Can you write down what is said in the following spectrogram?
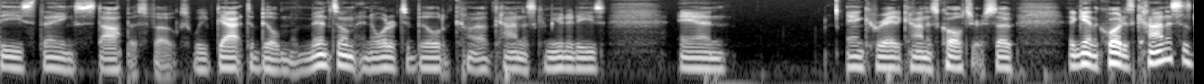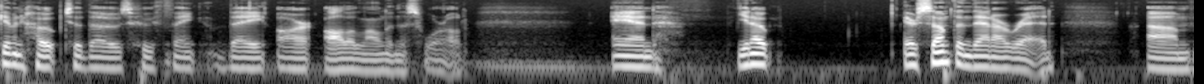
these things stop us, folks. We've got to build momentum in order to build kindness communities and and create a kindness culture. So, again, the quote is Kindness is giving hope to those who think they are all alone in this world. And, you know, there's something that I read. Um,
